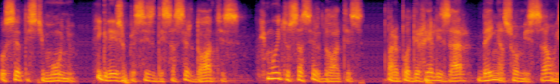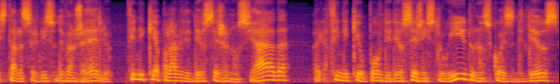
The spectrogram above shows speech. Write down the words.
o seu testemunho. A igreja precisa de sacerdotes e muitos sacerdotes para poder realizar bem a sua missão, estar a serviço do evangelho, a fim de que a palavra de Deus seja anunciada, a fim de que o povo de Deus seja instruído nas coisas de Deus,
